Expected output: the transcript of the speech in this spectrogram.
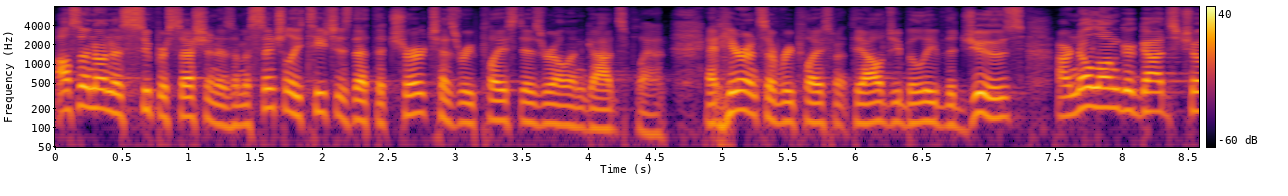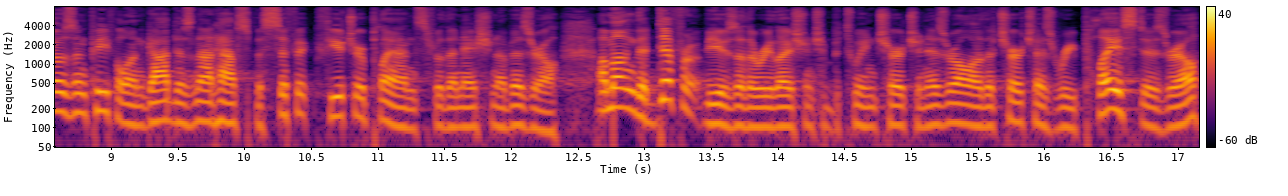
also known as supersessionism, essentially teaches that the church has replaced Israel in God's plan. Adherents of replacement theology believe the Jews are no longer God's chosen people and God does not have specific future plans for the nation of Israel. Among the different views of the relationship between church and Israel are the church has replaced Israel,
